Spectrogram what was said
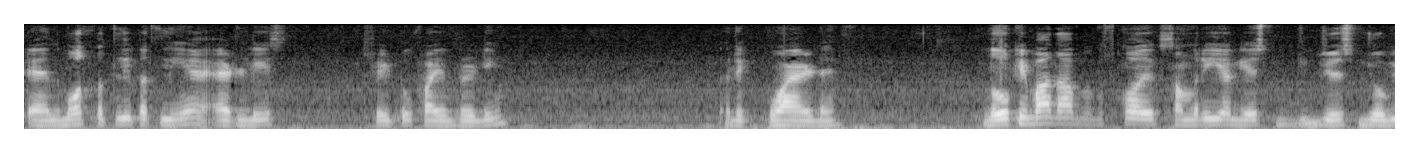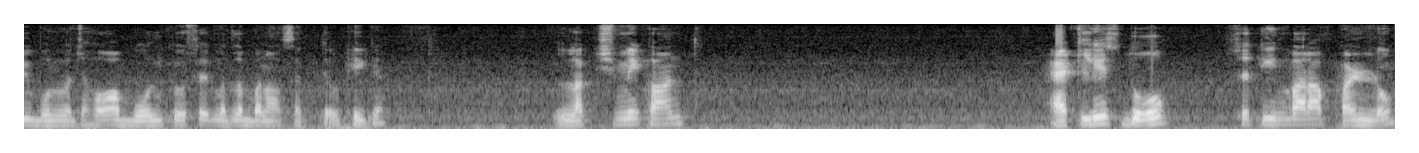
tenth बहुत पतली पतली है at least three two five reading required है। दो के बाद आप उसको एक समरी या गेस्ट जिस जो भी बोलना चाहो, आप बोल के उसे मतलब बना सकते हो, ठीक है? लक्ष्मीकांत एटलीस्ट दो से तीन बार आप पढ़ लो।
